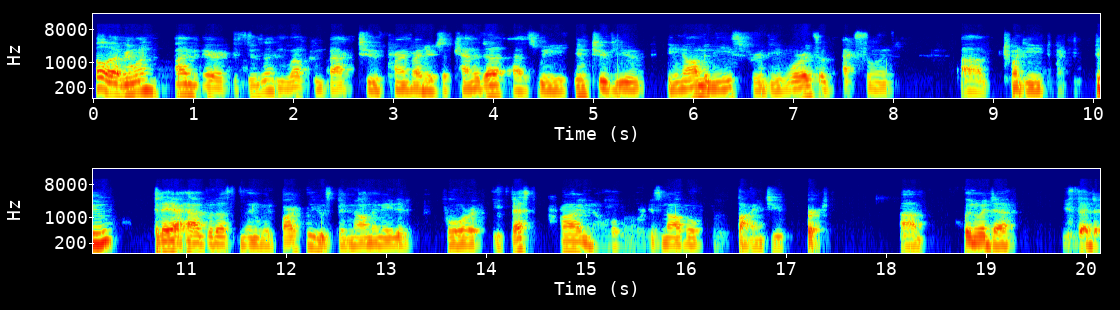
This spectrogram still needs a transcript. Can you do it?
Hello, everyone. I'm Erik D'Souza, and welcome back to Crime Writers of Canada as we interview the nominees for the Awards of Excellence uh, 2022. Today, I have with us Linwood Barclay, who's been nominated for the Best Crime Novel for his novel Find You First. Um, Linwood, uh, you said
